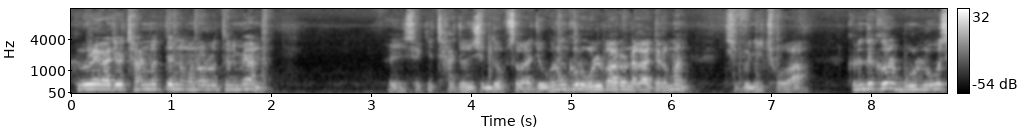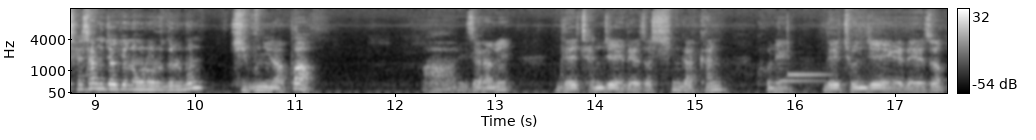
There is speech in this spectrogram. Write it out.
그래 가지고 잘못된 언어로 들으면 이 새끼 자존심도 없어가지고 그럼 그걸 올바로 내가 들으면 기분이 좋아. 그런데 그걸 모르고 세상적인 언어로 들으면 기분이 나빠. 아 이 사람이 내 존재에 대해서 심각한 고뇌 내 존재에 대해서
